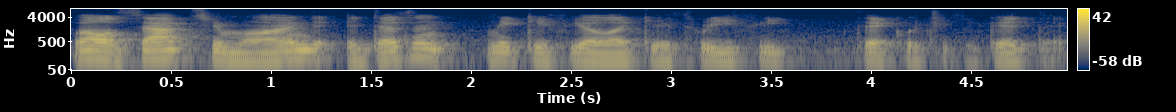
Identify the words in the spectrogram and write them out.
Well, it zaps your mind. It doesn't make you feel like you're three feet thick, which is a good thing.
